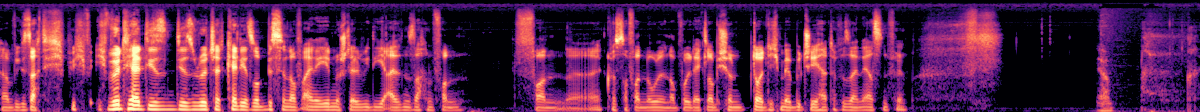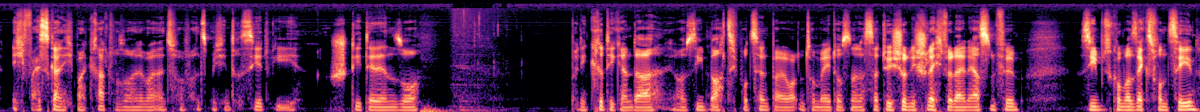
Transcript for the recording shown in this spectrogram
ja, wie gesagt, ich, ich, ich würde halt diesen, diesen Richard Kelly so ein bisschen auf eine Ebene stellen wie die alten Sachen von, von äh, Christopher Nolan, obwohl der, glaube ich, schon deutlich mehr Budget hatte für seinen ersten Film. Ja. Ich weiß gar nicht mal gerade, weil es mich interessiert, wie steht der denn so bei den Kritikern da? Ja, 87% bei Rotten Tomatoes. Ne? Das ist natürlich schon nicht schlecht für deinen ersten Film. 7,6 von 10.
